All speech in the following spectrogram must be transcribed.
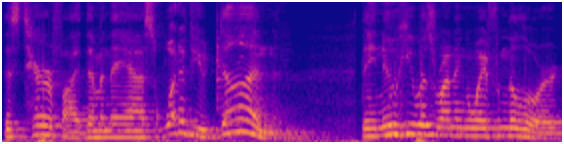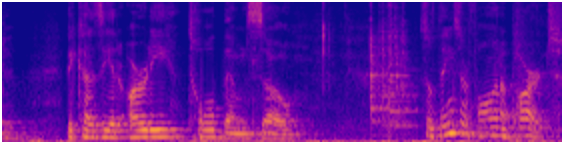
This terrified them, and they asked, What have you done? They knew he was running away from the Lord because he had already told them so. So things are falling apart.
